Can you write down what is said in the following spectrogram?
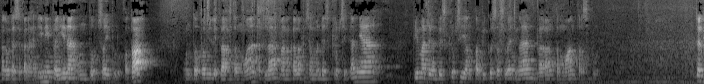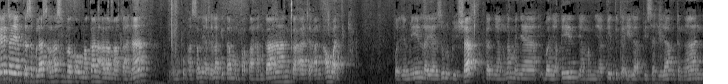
Maka berdasarkan hal ini bayinah untuk sahibul qatah untuk pemilik barang temuan adalah manakala bisa mendeskripsikannya bima dengan deskripsi yang tabikus sesuai dengan barang temuan tersebut. Dan kaidah yang ke-11 al asl bakau makana ala makana yang hukum asalnya adalah kita mempertahankan keadaan awal. Wal yamin la yazulu bisyak dan yang namanya wal yakin yang namanya yakin tidak hilang bisa hilang dengan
